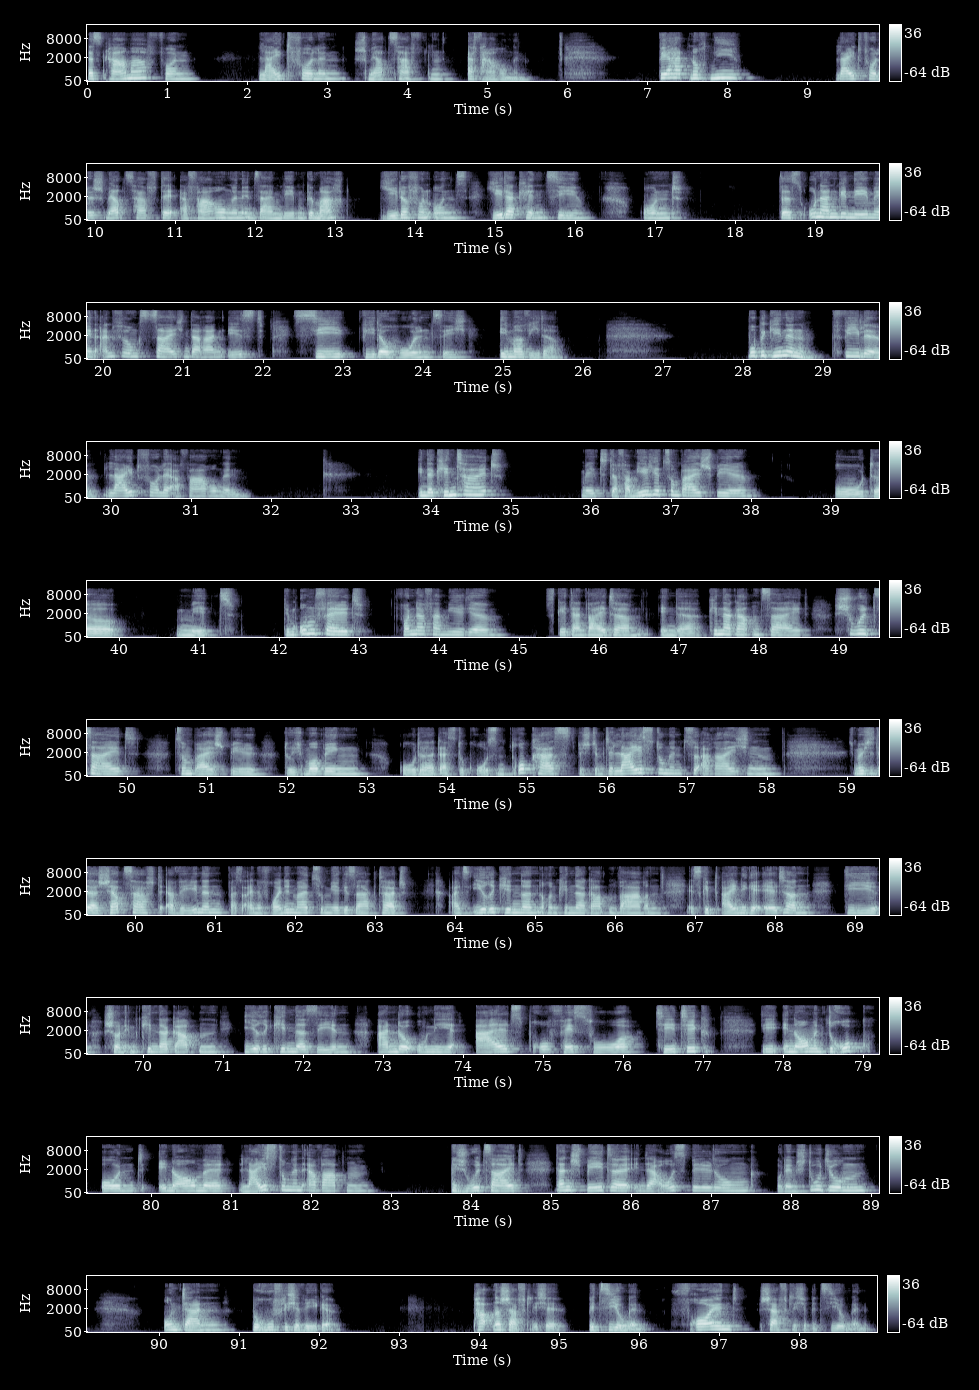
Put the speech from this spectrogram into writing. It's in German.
Das Karma von leidvollen, schmerzhaften Erfahrungen. Wer hat noch nie leidvolle, schmerzhafte Erfahrungen in seinem Leben gemacht? Jeder von uns, jeder kennt sie. Und das Unangenehme in Anführungszeichen daran ist, sie wiederholen sich immer wieder. Wo beginnen viele leidvolle Erfahrungen? In der Kindheit, mit der Familie zum Beispiel oder mit dem Umfeld von der Familie, es geht dann weiter in der Kindergartenzeit, Schulzeit, zum Beispiel durch Mobbing oder dass du großen Druck hast, bestimmte Leistungen zu erreichen. Ich möchte da scherzhaft erwähnen, was eine Freundin mal zu mir gesagt hat, als ihre Kinder noch im Kindergarten waren. Es gibt einige Eltern, die schon im Kindergarten ihre Kinder sehen an der Uni als Professor tätig, die enormen Druck und enorme Leistungen erwarten. Schulzeit, dann später in der Ausbildung oder im Studium und dann berufliche Wege, partnerschaftliche Beziehungen, freundschaftliche Beziehungen,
